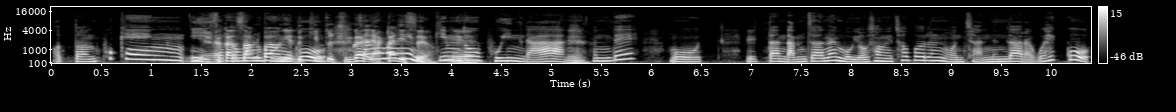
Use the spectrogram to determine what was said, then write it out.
어떤 폭행이 예, 있었던 약간 쌍방의 보이고 느낌도 중간에 약간 있어요. 느낌도 예. 보인다. 예. 그런데 뭐 일단 남자는 뭐 여성의 처벌은 원치 않는다라고 했고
